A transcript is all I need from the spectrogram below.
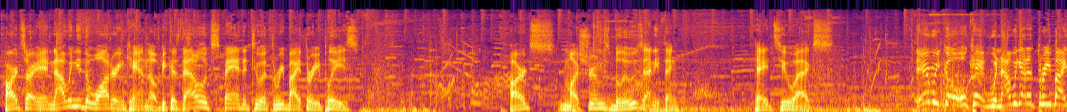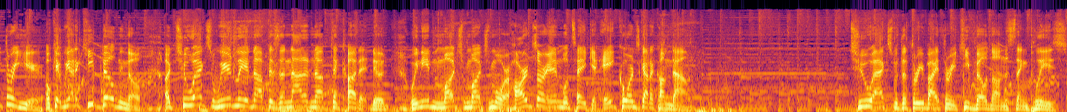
Hearts are in. Now we need the watering can though, because that'll expand it to a three by three, please. Hearts, mushrooms, blues, anything. Okay, 2x. There we go. Okay, well, now we got a 3 by 3 here. Okay, we got to keep building, though. A 2x, weirdly enough, is not enough to cut it, dude. We need much, much more. Hearts are in. We'll take it. Acorns got to come down. 2x with the 3 by 3 Keep building on this thing, please.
